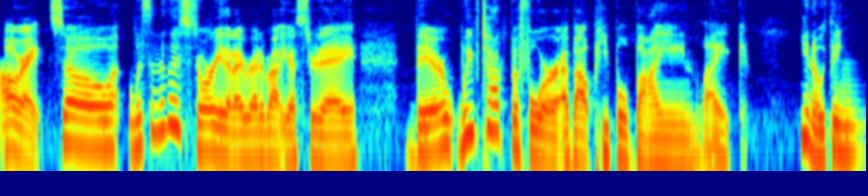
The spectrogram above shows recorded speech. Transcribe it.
All right. So listen to this story that I read about yesterday. There, we've talked before about people buying like, you know, things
